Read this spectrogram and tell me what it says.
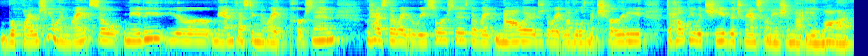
requires healing, right? So maybe you're manifesting the right person who has the right resources, the right knowledge, the right level of maturity to help you achieve the transformation that you want.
